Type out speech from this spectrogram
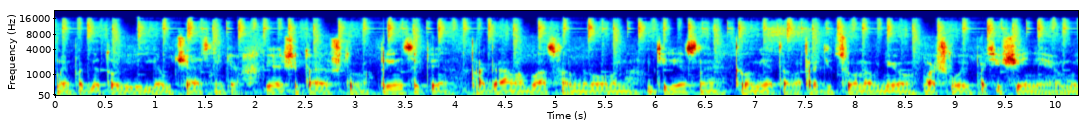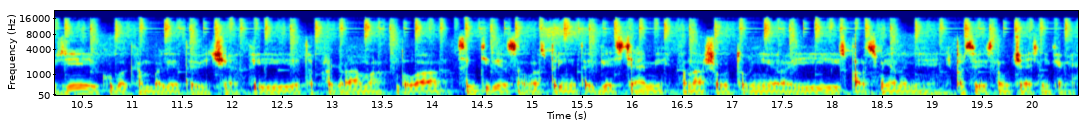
мы подготовили для участников. Я считаю, что в принципе программа была сформирована интересная. Кроме этого, традиционно в нее вошло и посещение музея Куба Камбалетовича. И эта программа была с интересом воспринята и гостями нашего турнира, и спортсменами, непосредственно участниками.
